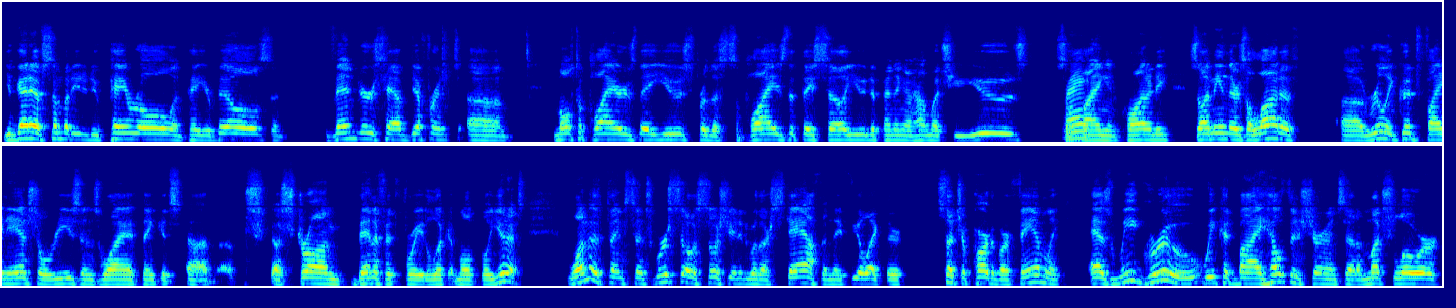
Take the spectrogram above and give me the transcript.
you've got to have somebody to do payroll and pay your bills and vendors have different um, multipliers they use for the supplies that they sell you, depending on how much you use. So right. buying in quantity. So I mean, there's a lot of uh, really good financial reasons why I think it's uh, a strong benefit for you to look at multiple units. One of the things, since we're so associated with our staff and they feel like they're such a part of our family, as we grew, we could buy health insurance at a much lower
